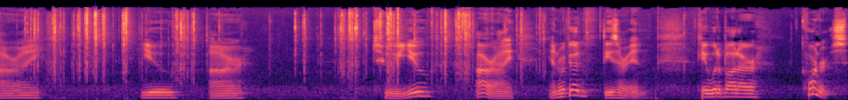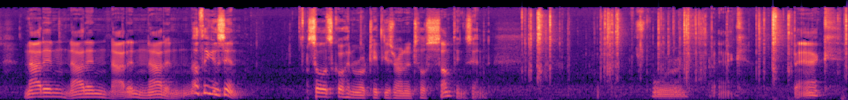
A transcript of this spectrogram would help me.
R I U R to U R I. And we're good. These are in. Okay, what about our corners? Not in, not in, not in, not in. Nothing is in. So let's go ahead and rotate these around until something's in. Forward, back, back.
